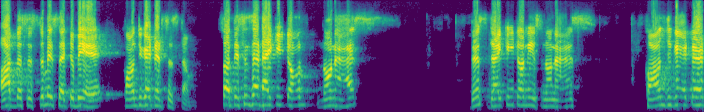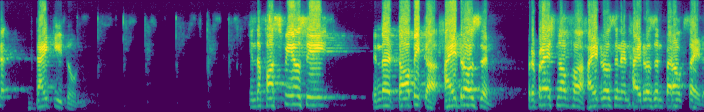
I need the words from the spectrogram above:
or the system is said to be a conjugated system. So this is a diketone known as, this diketone is known as conjugated diketone. In the first PUC, in the topic uh, hydrogen, preparation of uh, hydrogen and hydrogen peroxide.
